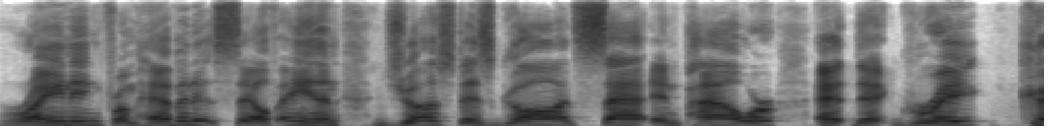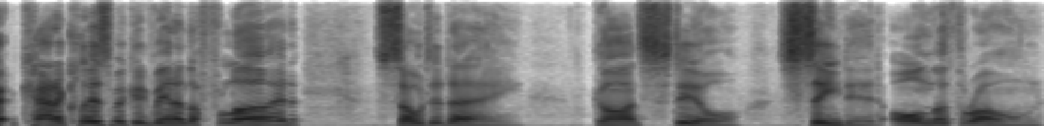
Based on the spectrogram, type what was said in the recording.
reigning from heaven itself. And just as God sat in power at that great cataclysmic event of the flood, so today God's still seated on the throne.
